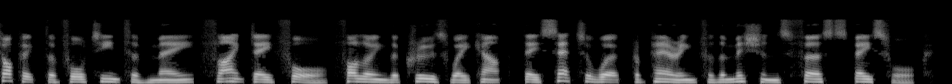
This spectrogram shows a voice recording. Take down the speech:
Topic the 14th of May, flight day 4. Following the crew's wake up, they set to work preparing for the mission's first spacewalk.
